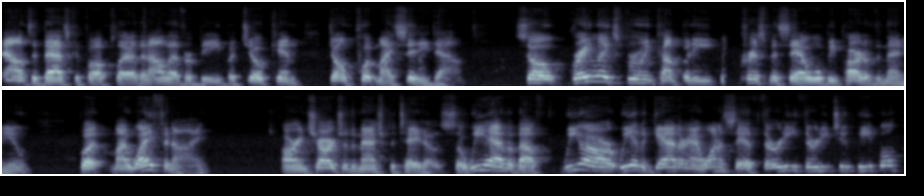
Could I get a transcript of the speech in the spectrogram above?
talented basketball player than I'll ever be, but Joakim, don't put my city down. So, Great Lakes Brewing Company Christmas ale will be part of the menu, but my wife and I are in charge of the mashed potatoes. So, we have about we are we have a gathering, I want to say a 30 32 people.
